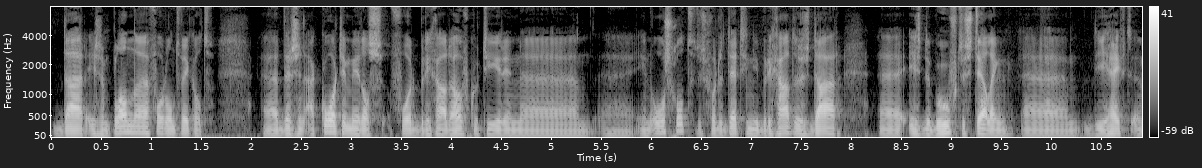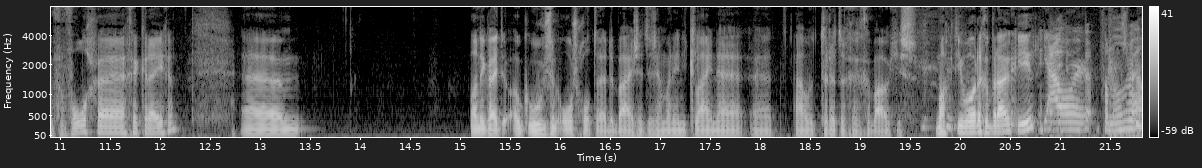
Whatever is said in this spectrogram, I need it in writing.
daar is een plan voor ontwikkeld. Er is een akkoord inmiddels voor het brigade hoofdkwartier in, in Oorschot, dus voor de 13e brigade. Dus daar is de behoeftestelling, die heeft een vervolg gekregen. Ehm, want ik weet ook hoe ze een oorschot erbij zitten, zeg maar in die kleine oude truttige gebouwtjes. Mag ik die worden gebruiken hier? Ja hoor, van ons wel.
